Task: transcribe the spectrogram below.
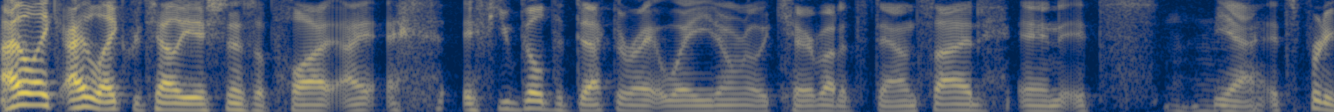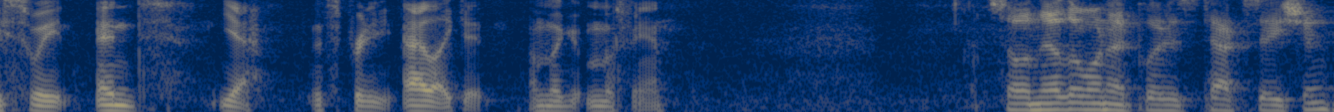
I like I like retaliation as a plot. I if you build the deck the right way, you don't really care about its downside, and it's Mhm. yeah, it's pretty sweet, and yeah, it's pretty. I like it. I'm a I'm a fan. So another one I put is taxation.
